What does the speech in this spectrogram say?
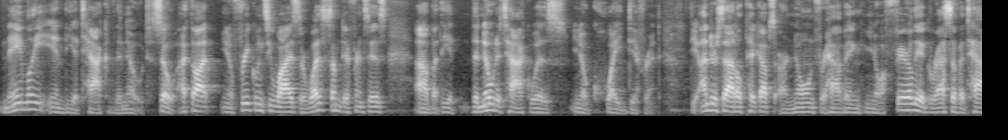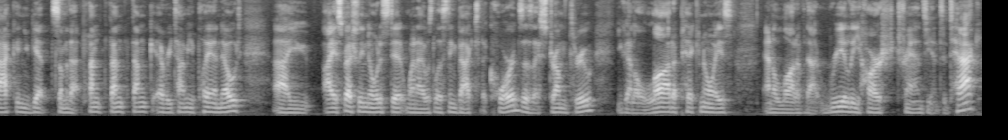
namely in the attack of the note. So I thought, you know, frequency wise, there was some differences, uh, but the, the note attack was, you know, quite different. The undersaddle pickups are known for having, you know, a fairly aggressive attack and you get some of that thunk, thunk, thunk every time you play a note. Uh, you, I especially noticed it when I was listening back to the chords as I strummed through. You got a lot of pick noise and a lot of that really harsh transient attack.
